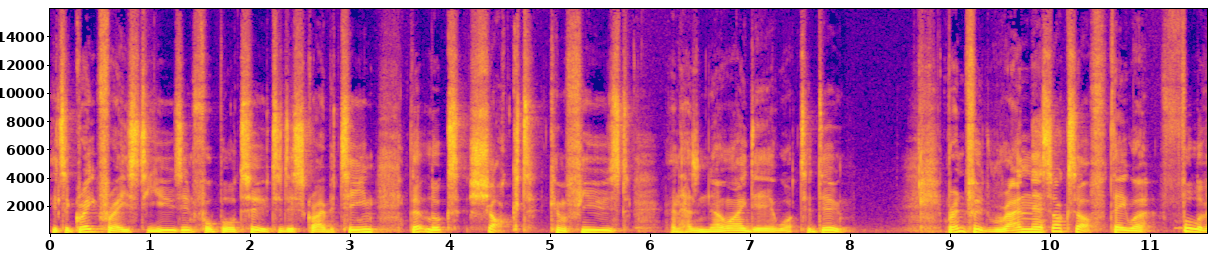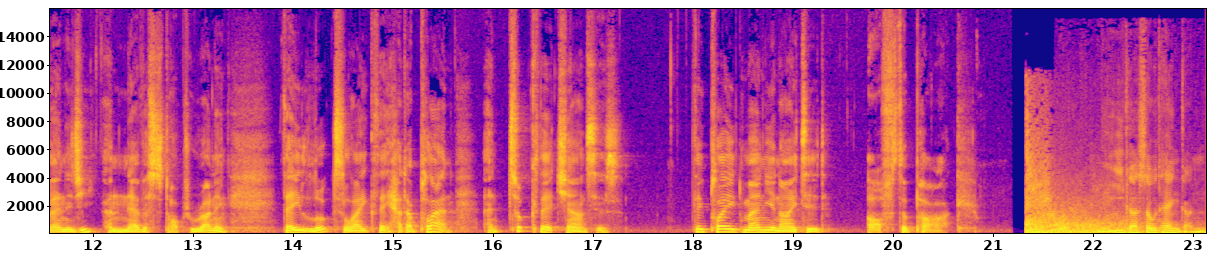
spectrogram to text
It's a great phrase to use in football too to describe a team that looks shocked, confused, and has no idea what to do. Brentford ran their socks off. They were full of energy and never stopped running. They looked like they had a plan and took their chances. They played Man United off the park. 你依家收听紧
